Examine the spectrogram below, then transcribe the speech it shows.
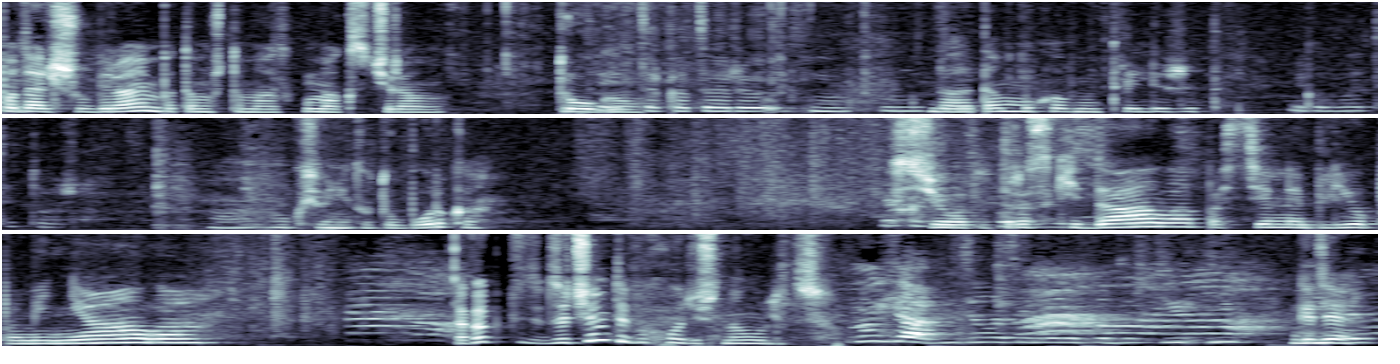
Подальше убираем, потому что Макс, Макс вчера трогал. Это который... Да, там муха внутри лежит. У этой тоже. У Ксюни тут уборка. Все тут раскидала, постельное белье поменяла. А как ты, зачем ты выходишь на улицу? Ну, я видела зеленые подушки. их- Где? и это,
